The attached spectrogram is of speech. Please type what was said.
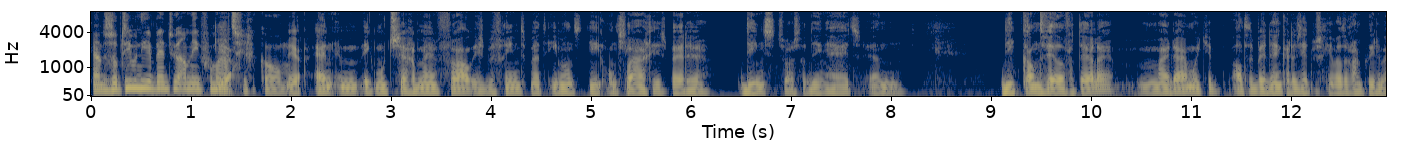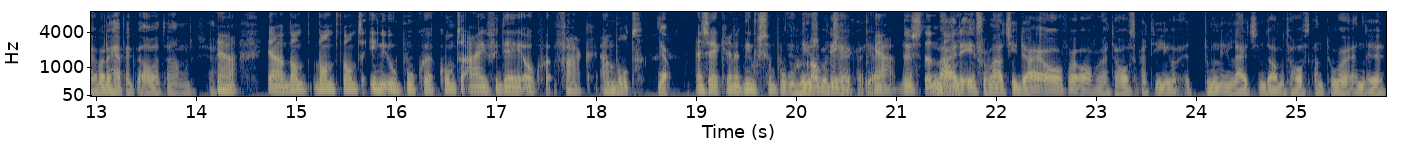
Ja, dus op die manier bent u aan de informatie gekomen. Ja, en mm, ik moet zeggen, mijn vrouw is bevriend met iemand... die ontslagen is bij de dienst, zoals dat ding heet. En die kan veel vertellen, maar daar moet je altijd bij denken... er zit misschien wat rancune bij. Maar daar heb ik wel wat aan, moet ik zeggen. Ja, ja dan, want, want in uw boeken komt de AIVD ook vaak aan bod. Ja. En zeker in het nieuwste boek Het nieuwsboek ook weer. zeker, ja. dus dan, maar de informatie daarover, over het hoofdkwartier... het toen in Leidschendam, het hoofdkantoor... en de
